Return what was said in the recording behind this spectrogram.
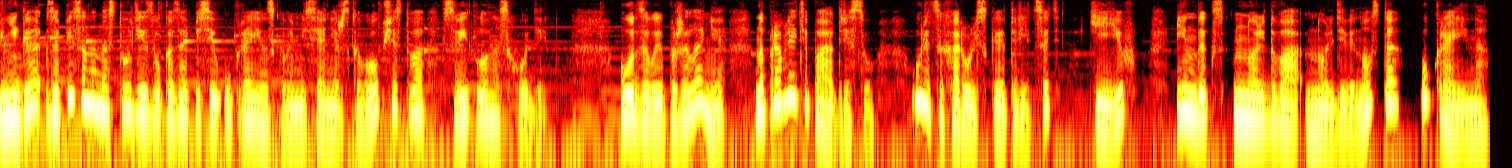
Книга записана на студии звукозаписи Украинского миссионерского общества «Светло на сходе». Отзывы и пожелания направляйте по адресу улица Харольская, 30, Киев, индекс 02090, Украина.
